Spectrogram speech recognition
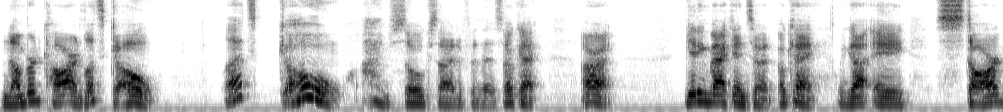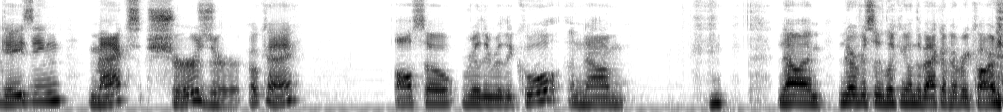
numbered card. Let's go. Let's go. I'm so excited for this. Okay. All right. Getting back into it. Okay. We got a stargazing Max Scherzer. Okay also really really cool and now i'm now i'm nervously looking on the back of every card.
